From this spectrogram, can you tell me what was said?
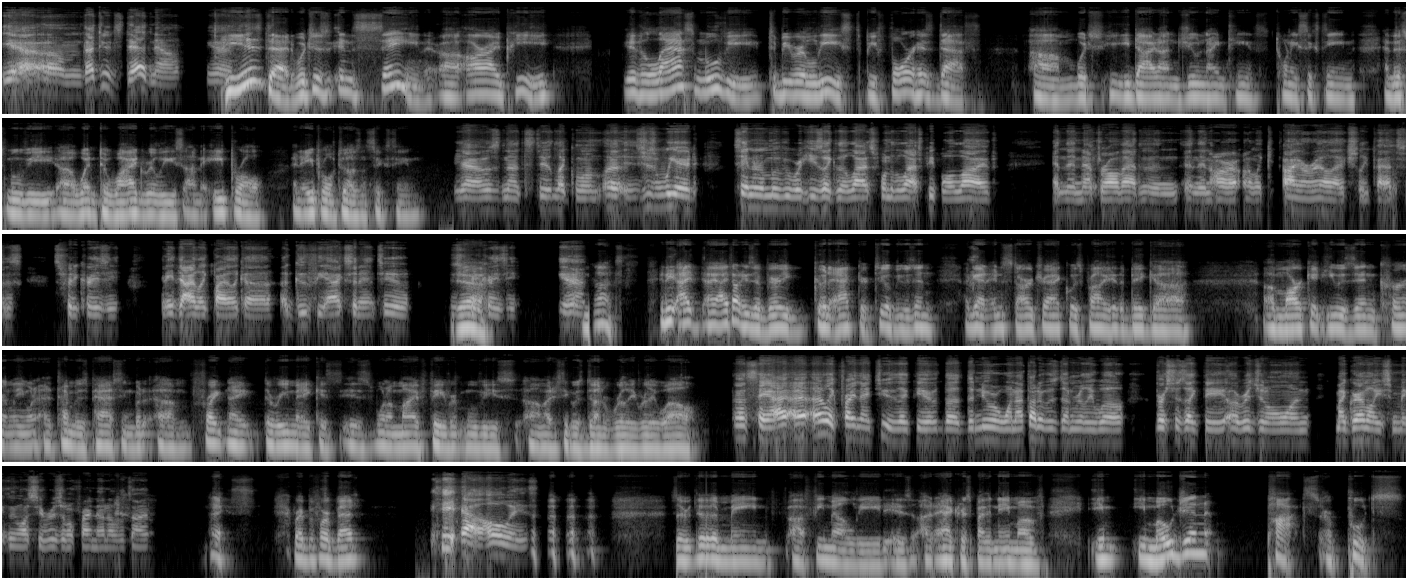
Yeah, um, that dude's dead now. Yeah. He is dead, which is insane. Uh, R.I.P. Yeah, the last movie to be released before his death, um, which he, he died on June nineteenth, twenty sixteen, and this movie uh, went to wide release on April in April of two thousand sixteen. Yeah, it was nuts, dude. Like, well, uh, it's just weird seeing in a movie where he's like the last one of the last people alive, and then after all that, and then and then our uh, like IRL actually passes. It's pretty crazy, and he died like by like a, a goofy accident too. It's Yeah. pretty crazy. Yeah, Nuts. And he, I, I I thought he was a very good actor too. I mean, he was in again in Star Trek was probably the big uh, uh, market he was in currently when, at the time of his passing. But um, Fright Night, the remake, is is one of my favorite movies. Um, I just think it was done really really well. I'll say I, I I like Fright Night too, like the the the newer one. I thought it was done really well versus like the original one. My grandma used to make me watch the original Fright Night all the time. Nice. Right before bed. Yeah, always. They're the main uh, female lead is an actress by the name of em- Imogen Potts or Poots.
